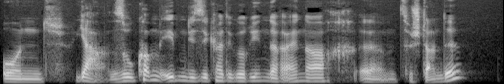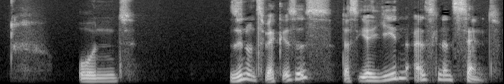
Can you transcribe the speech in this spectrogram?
Und ja, so kommen eben diese Kategorien der Reihe nach ähm, zustande. Und Sinn und Zweck ist es, dass ihr jeden einzelnen Cent,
